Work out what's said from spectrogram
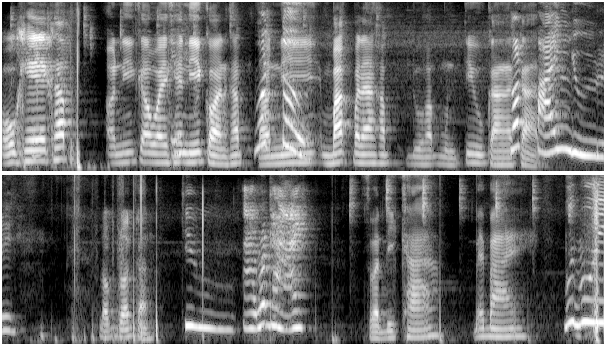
โอเคครับอันนี้ก็ไว้แค่นี้ก่อนครับ ตอนนี้บั๊กไปแล้วครับ ดูครับหมุนติ้วกลางอากาศไปอยู่เลยลบรถก่อนจิ้วอ่ารถหาย สวัสดีครับ บ๊ายบายบุยบุย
